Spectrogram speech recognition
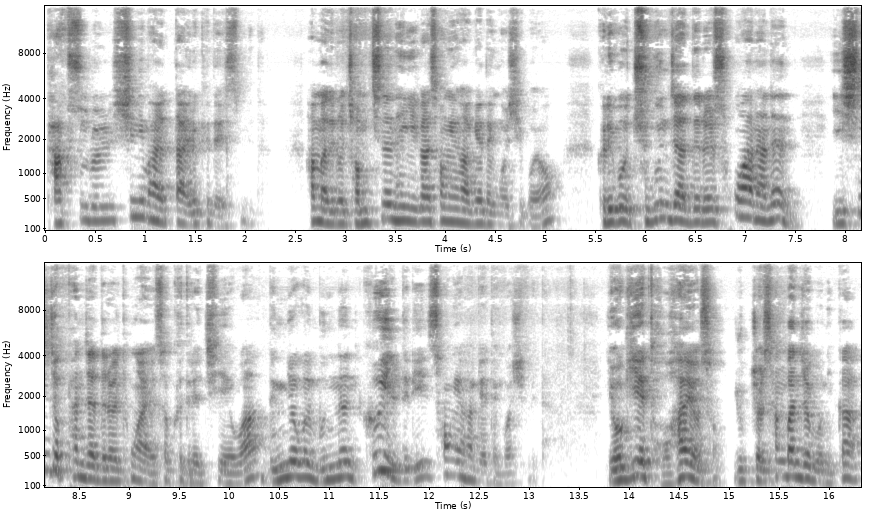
박수를 신임하였다 이렇게 되어 있습니다. 한마디로 점치는 행위가 성행하게 된 것이고요. 그리고 죽은 자들을 소환하는 이 신접한 자들을 통하여서 그들의 지혜와 능력을 묻는 그 일들이 성행하게 된 것입니다. 여기에 더하여서 6절 상반절 보니까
